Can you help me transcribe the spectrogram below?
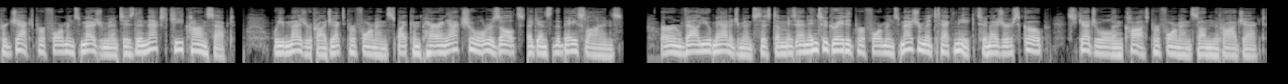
Project performance measurement is the next key concept. We measure project performance by comparing actual results against the baselines. Earned Value Management System is an integrated performance measurement technique to measure scope, schedule and cost performance on the project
